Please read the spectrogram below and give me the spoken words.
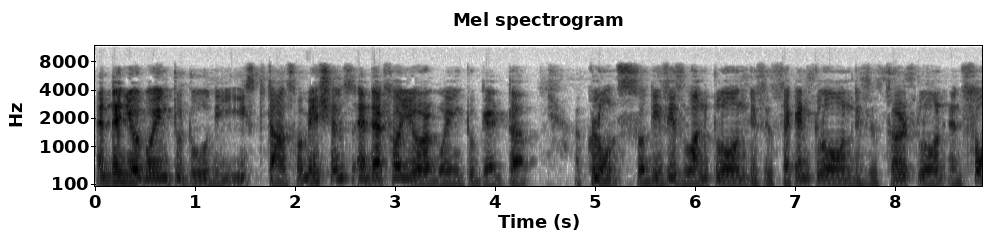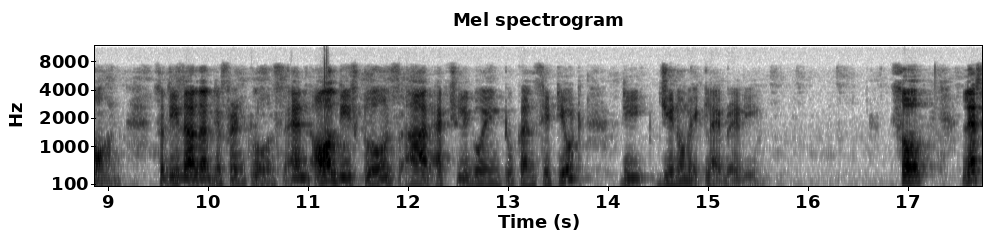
and then you're going to do the yeast transformations and that's how you are going to get the uh, clones. So this is one clone, this is second clone, this is third clone and so on. So these are the different clones and all these clones are actually going to constitute the genomic library. So let's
